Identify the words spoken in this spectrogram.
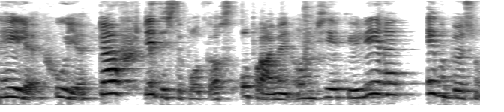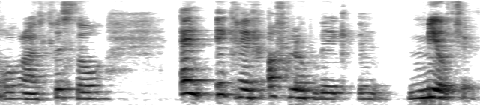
hele goede dag. Dit is de podcast Opruimen en Organiseren. Ik ben personal organizer Christel. En ik kreeg afgelopen week een mailtje.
